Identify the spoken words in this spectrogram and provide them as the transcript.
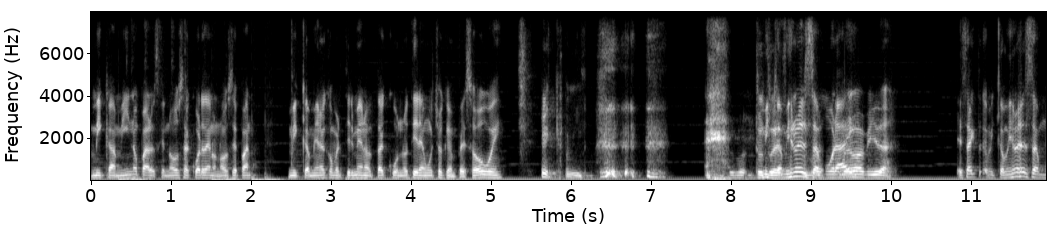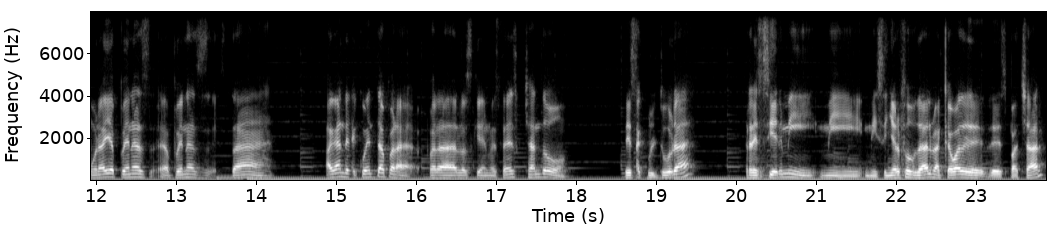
mi camino, para los que no se acuerden o no sepan, mi camino a convertirme en otaku no tiene mucho que empezó, güey. Mi camino. Mi camino del samurái. Nueva vida. Exacto, mi camino del samurái apenas, apenas está. Hagan de cuenta para, para los que me están escuchando de esa cultura. Recién mi, mi, mi señor feudal me acaba de, de despachar.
